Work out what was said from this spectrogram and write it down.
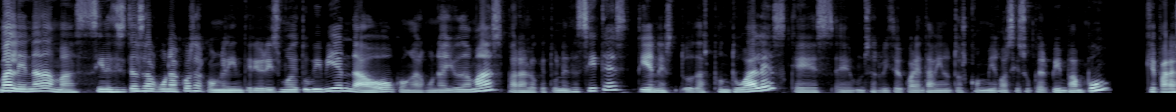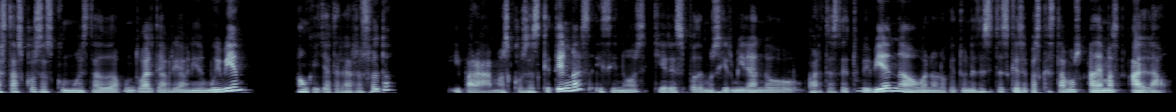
Vale, nada más. Si necesitas alguna cosa con el interiorismo de tu vivienda o con alguna ayuda más para lo que tú necesites, tienes dudas puntuales, que es eh, un servicio de 40 minutos conmigo así súper pim pam pum, que para estas cosas como esta duda puntual te habría venido muy bien, aunque ya te la he resuelto y para más cosas que tengas. Y si no, si quieres, podemos ir mirando partes de tu vivienda o bueno, lo que tú necesites, que sepas que estamos además al lado.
